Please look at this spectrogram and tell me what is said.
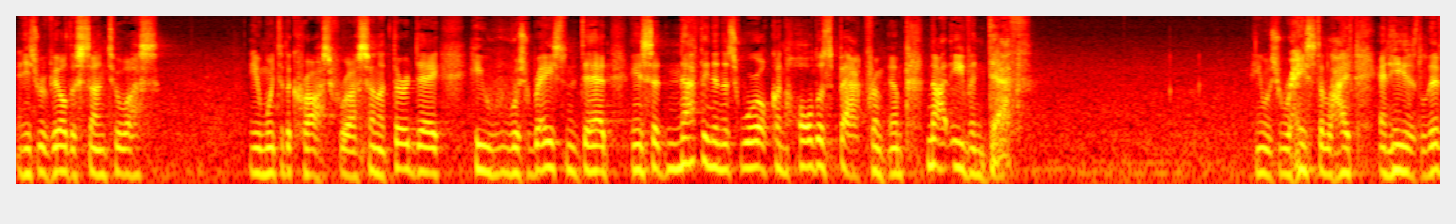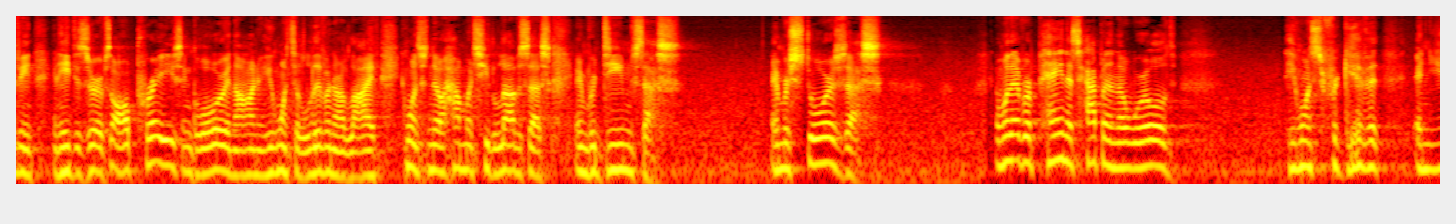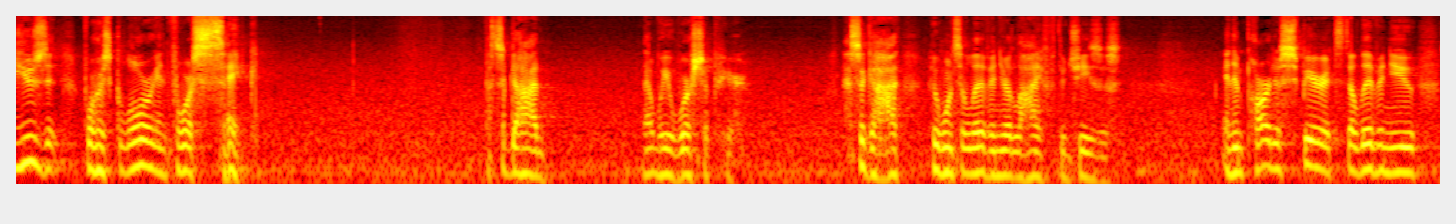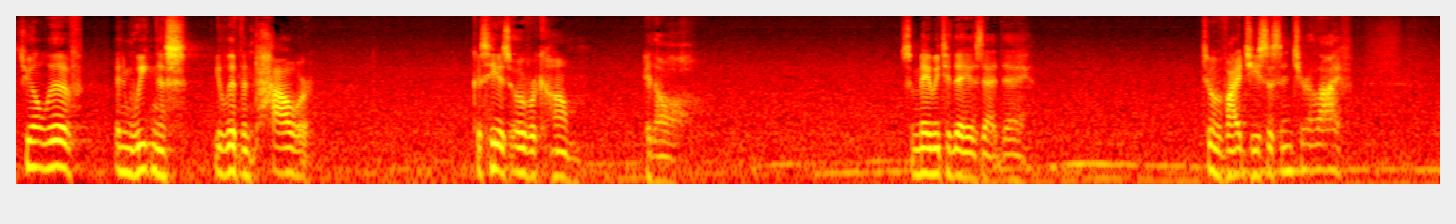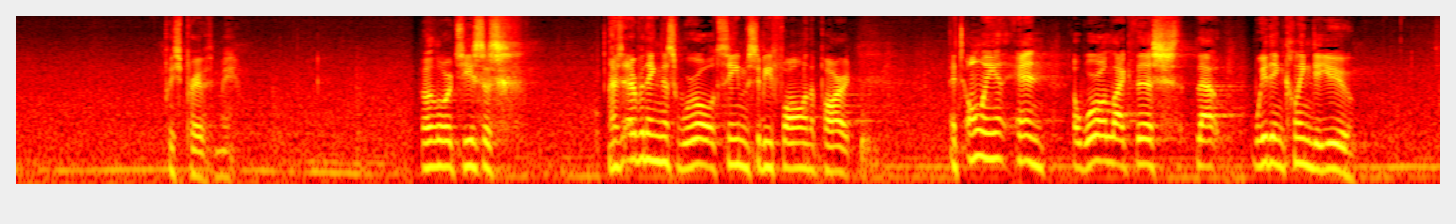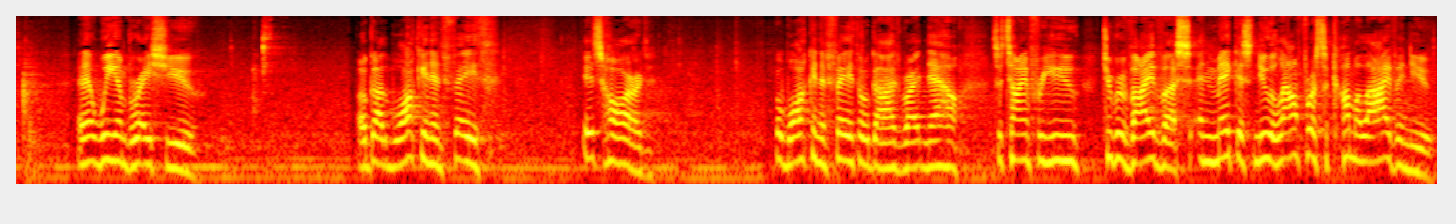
And He's revealed the Son to us. He went to the cross for us. On the third day, he was raised from the dead. And he said, Nothing in this world can hold us back from him, not even death. He was raised to life and he is living and he deserves all praise and glory and honor. He wants to live in our life. He wants to know how much he loves us and redeems us and restores us. And whatever pain has happened in the world, he wants to forgive it and use it for his glory and for his sake. That's a God that we worship here. That's a God who wants to live in your life through Jesus and impart his spirit to live in you so you don't live in weakness, you live in power because he has overcome it all. So maybe today is that day to invite Jesus into your life. Please pray with me. Oh Lord Jesus, as everything in this world seems to be falling apart, it's only in a world like this that we didn't cling to you and that we embrace you. Oh God, walking in faith, it's hard. But walking in faith, oh God, right now, it's a time for you to revive us and make us new, allow for us to come alive in you.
